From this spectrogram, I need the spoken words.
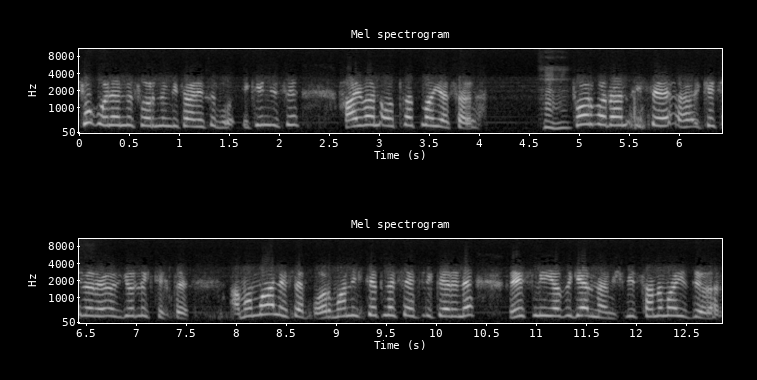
Çok önemli sorunun bir tanesi bu. İkincisi hayvan otlatma yasağı. Hı hı. Torbadan işte e, keçilere özgürlük çıktı. Ama maalesef orman işletme şefliklerine resmi yazı gelmemiş. Biz tanımayız diyorlar.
